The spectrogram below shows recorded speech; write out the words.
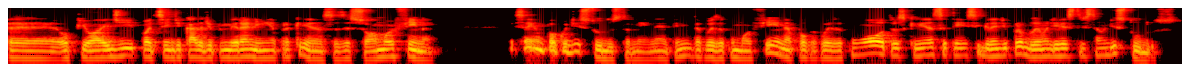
é, opioide pode ser indicada de primeira linha para crianças, é só a morfina. Isso aí é um pouco de estudos também, né? Tem muita coisa com morfina, pouca coisa com outros. Criança tem esse grande problema de restrição de estudos.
